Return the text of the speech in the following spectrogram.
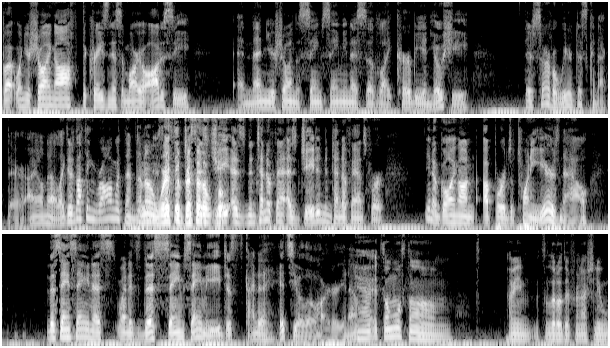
but when you're showing off the craziness of Mario Odyssey and then you're showing the same sameness of like Kirby and Yoshi, there's sort of a weird disconnect there. I don't know. Like, there's nothing wrong with them. I know, This. where's I think the just Breath of the- as Nintendo fan, as jaded Nintendo fans for, you know, going on upwards of 20 years now. The same sameness when it's this same samey just kind of hits you a little harder, you know? yeah, it's almost um, I mean, it's a little different. I actually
